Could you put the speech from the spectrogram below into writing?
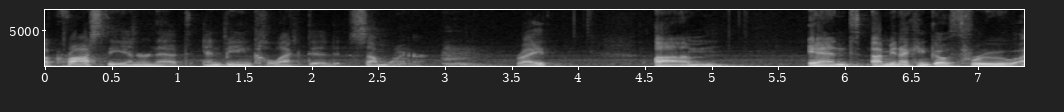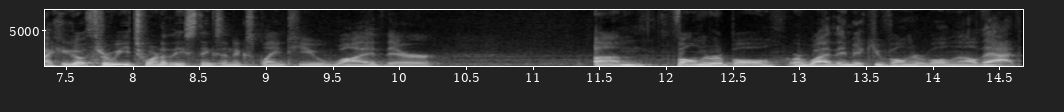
across the internet and being collected somewhere, right? Um, and I mean, I can go through, I can go through each one of these things and explain to you why they're um, vulnerable or why they make you vulnerable and all that.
